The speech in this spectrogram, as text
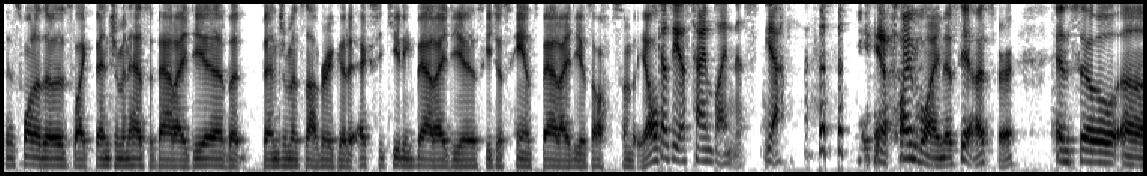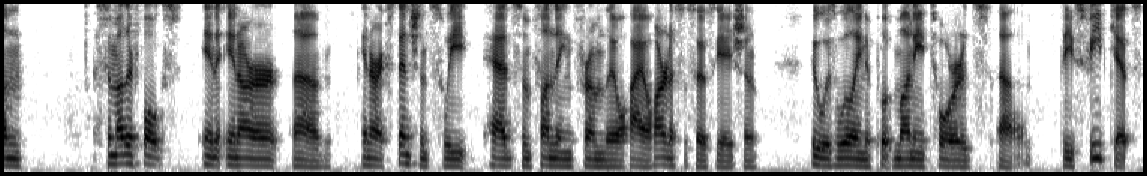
It's one of those like Benjamin has a bad idea, but Benjamin's not very good at executing bad ideas. He just hands bad ideas off to somebody else. Because he has time blindness. Yeah. yeah, time blindness. Yeah, that's fair. And so um, some other folks in in our um, in our extension suite had some funding from the Ohio Harness Association, who was willing to put money towards um, these feed kits.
